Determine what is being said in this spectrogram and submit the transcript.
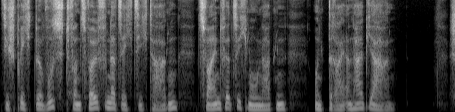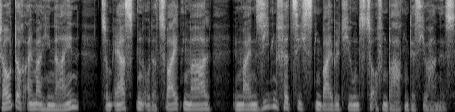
Sie spricht bewusst von 1260 Tagen, 42 Monaten und dreieinhalb Jahren. Schaut doch einmal hinein, zum ersten oder zweiten Mal, in meinen 47. Bible Tunes zur Offenbarung des Johannes.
